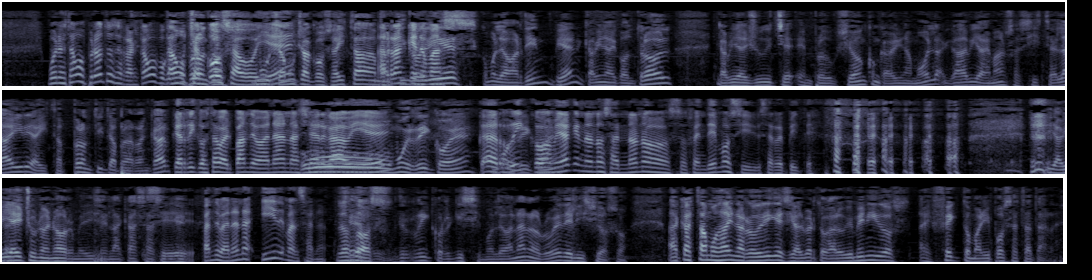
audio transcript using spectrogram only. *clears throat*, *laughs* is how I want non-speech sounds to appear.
Bueno, estamos prontos, arrancamos porque Estamos hay mucha prontos, cosa hoy, mucha, ¿eh? mucha cosa. Ahí está Martín Arranque Rodríguez. nomás. ¿Cómo le va Martín? Bien, cabina de control. Gabriela Yudiche en producción con Carolina Mola. Gaby además nos asiste al aire. Ahí está prontita para arrancar. Qué rico estaba el pan de banana ayer, Uh, Gaby, ¿eh? Muy rico, ¿eh? Qué Muy rico, ¿eh? mirá que no nos, no nos ofendemos si se repite. *laughs* Y había hecho uno enorme, dice en la casa. Así Sí, que Pan de banana y de manzana, los Sí, dos. ri- Rico, riquísimo. El de banana lo probé, delicioso. Acá estamos Daina Rodríguez y Alberto Galo. Bienvenidos a Efecto Mariposa esta tarde.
